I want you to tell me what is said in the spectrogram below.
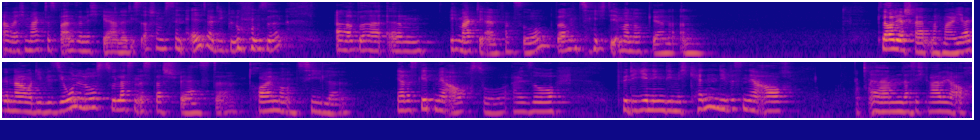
Aber ich mag das wahnsinnig gerne. Die ist auch schon ein bisschen älter, die Bluse. Aber ähm, ich mag die einfach so. Darum ziehe ich die immer noch gerne an. Claudia schreibt nochmal, ja genau, die Vision loszulassen ist das Schwerste. Träume und Ziele. Ja, das geht mir auch so. Also für diejenigen, die mich kennen, die wissen ja auch, ähm, dass ich gerade ja auch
